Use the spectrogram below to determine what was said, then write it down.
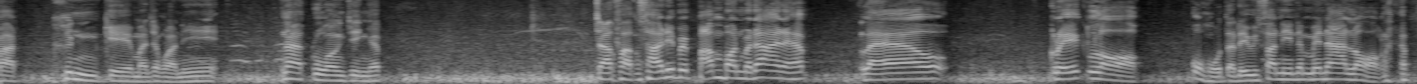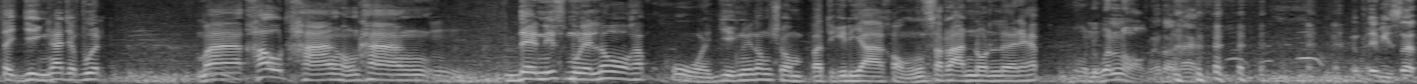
ราชขึ้นเกมมาจังหวะนี้ น่ากลัวจริงครับ จากฝั่งซ้ายที่ไปปั๊มบอลมาได้นะครับ แล้วเกรกหลอก โอ้โห แต่เดวิสันนี่ไม่น่าหลอกนะครับ แต่ยิงน่าจะวืด มาเข้าทางของทางอืมเดนิสมูเรโลครับโอ้โหยิงนี่ต้องชมปฏิกิริยาของสรานนท์เลยนะครับโอ้นึกว่าหลอกนะตอนแรกเอวิสัน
